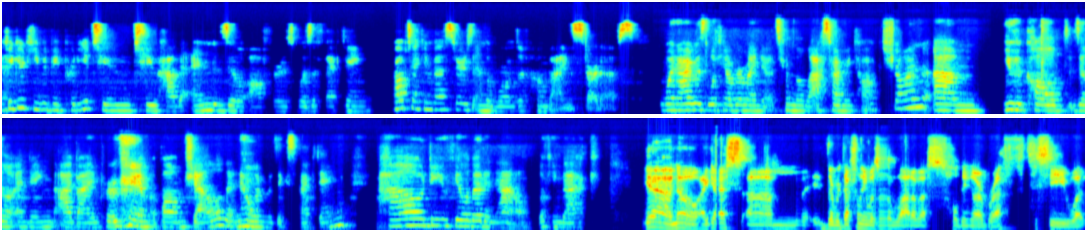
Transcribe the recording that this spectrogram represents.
I figured he would be pretty attuned to how the end of Zillow offers was affecting prop tech investors and the world of home buying startups. When I was looking over my notes from the last time we talked, Sean, um, you had called Zillow ending the iBuying program a bombshell that no one was expecting. How do you feel about it now, looking back? Yeah, no, I guess um, there definitely was a lot of us holding our breath to see what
